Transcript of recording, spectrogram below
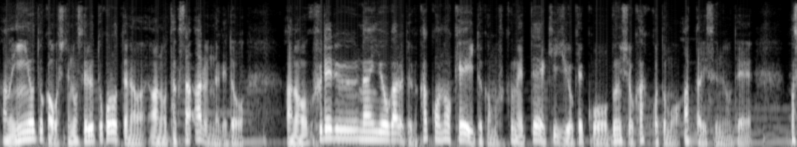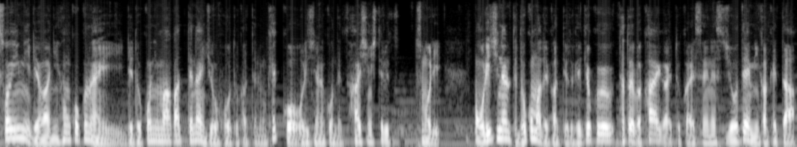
あの引用とかをして載せるところっていうのはあのたくさんあるんだけどあの触れる内容があるというか過去の経緯とかも含めて記事を結構文章を書くこともあったりするので、あ、そういう意味では日本国内でどこにも上がってない情報とかっていうのも結構オリジナルコンテンツ配信してるつもり。まあ、オリジナルってどこまでかっていうと結局例えば海外とか SNS 上で見かけた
